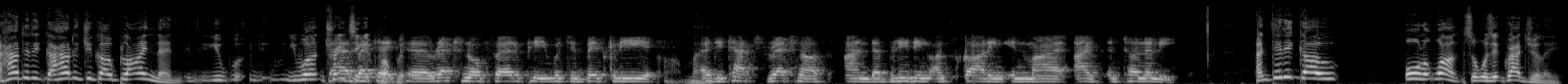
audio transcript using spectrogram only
How did it? How did you go blind then? You you weren't treating it properly. uh, retinopathy, which is basically Oh, a detached retinas and bleeding and scarring in my eyes internally. And did it go all at once, or was it gradually?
